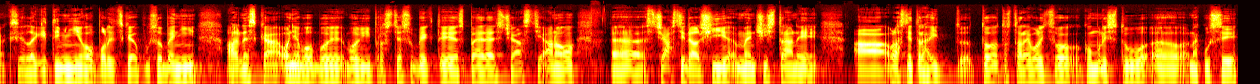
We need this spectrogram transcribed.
jaksi legitimního politického působení, ale dneska o ně bojí, bojí prostě subjekty SPD z části ANO, eh, z části další menší strany a vlastně trhají to, to, staré voličstvo komunistů eh, na kusy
